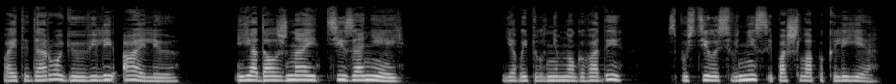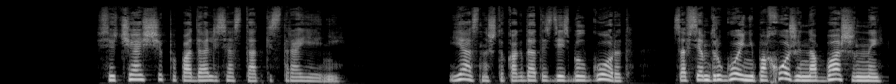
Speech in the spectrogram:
По этой дороге увели Айлию, и я должна идти за ней. Я выпила немного воды, спустилась вниз и пошла по колее. Все чаще попадались остатки строений. Ясно, что когда-то здесь был город, совсем другой, не похожий на башенный,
